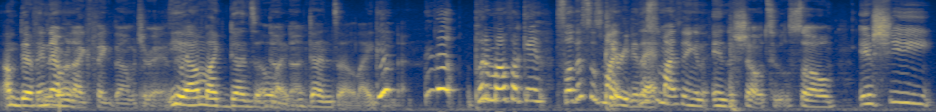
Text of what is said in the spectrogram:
I'm definitely They never done. like fake done with your ass. Yeah, I'm like Dunzo, Done, like done. Dunzo, like Done, done. put a motherfucking So this is my this that. is my thing in, in the show too. So if she,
